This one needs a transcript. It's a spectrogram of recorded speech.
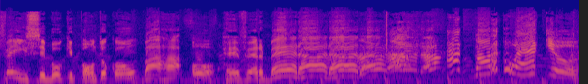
facebook.com barra o reverbera. Agora com o Equio!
